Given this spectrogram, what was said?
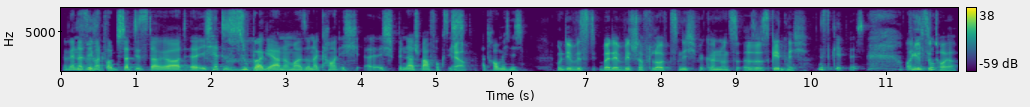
Wenn das jemand von Statista hört, äh, ich hätte super gerne mal so 'n Account. Ich äh, ich bin da Sparfuchs. Ich Ja. traue mich nicht. Und ihr wisst, bei der Wirtschaft läuft's nicht. Wir können uns also, es geht nicht. Das geht nicht. Und Viel zu teuer.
